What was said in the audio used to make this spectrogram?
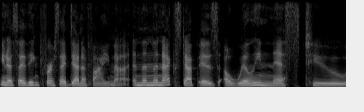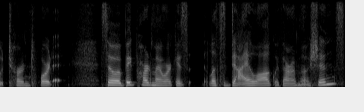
You know, so I think first identifying that. And then the next step is a willingness to turn toward it. So a big part of my work is let's dialogue with our emotions.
